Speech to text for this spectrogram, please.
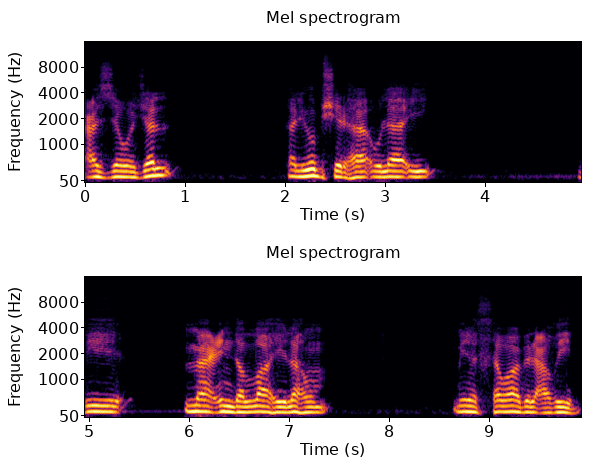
عز وجل فليبشر هؤلاء بما عند الله لهم من الثواب العظيم.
